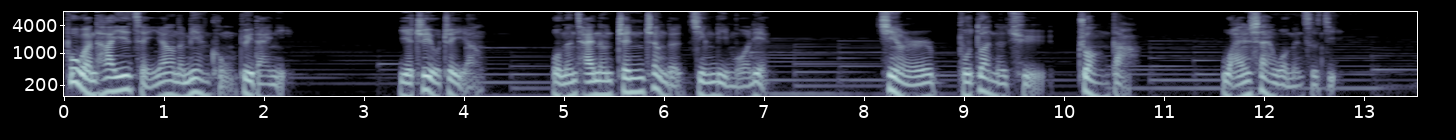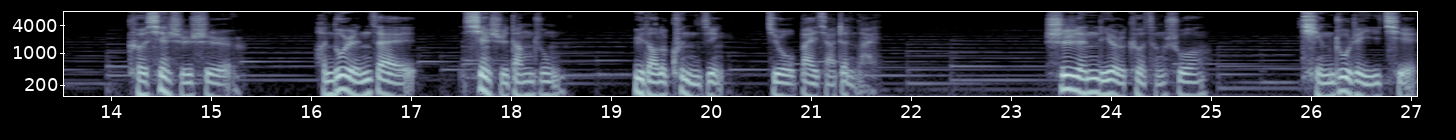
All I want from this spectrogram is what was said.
不管他以怎样的面孔对待你，也只有这样，我们才能真正的经历磨练，进而不断的去壮大、完善我们自己。可现实是，很多人在现实当中。遇到了困境，就败下阵来。诗人里尔克曾说：“挺住这一切。”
